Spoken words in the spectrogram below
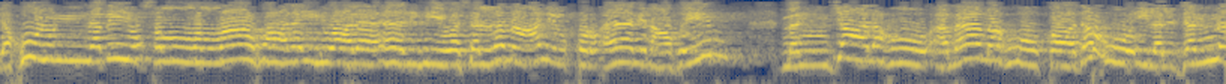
يقول النبي صلى الله عليه وعلى آله وسلم عن القرآن العظيم من جعله أمامه قاده إلى الجنة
